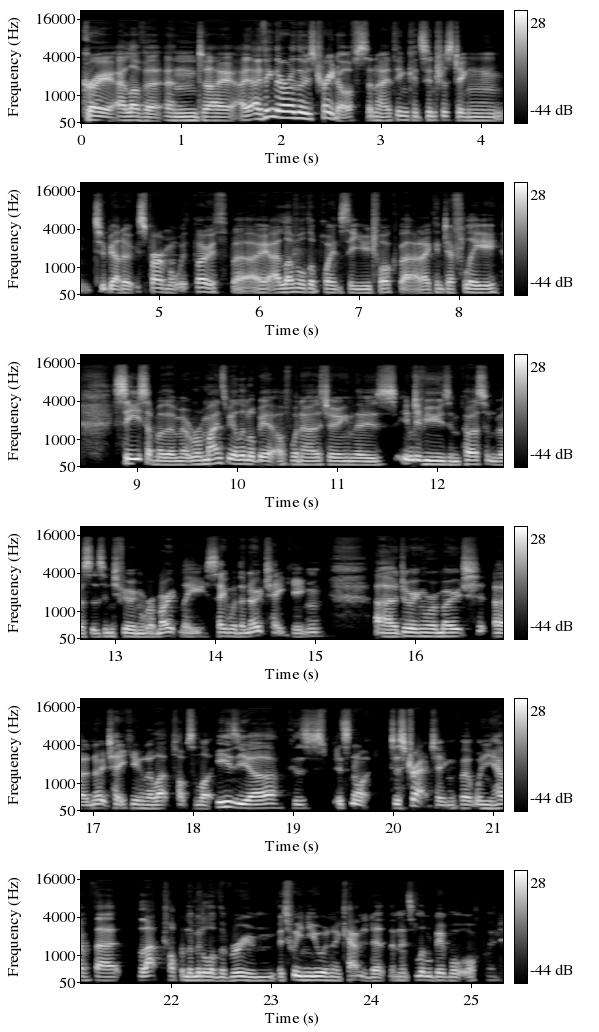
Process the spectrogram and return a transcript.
Great, I love it, and I, I think there are those trade-offs, and I think it's interesting to be able to experiment with both. But I, I love all the points that you talk about. And I can definitely see some of them. It reminds me a little bit of when I was doing those interviews in person versus interviewing remotely. Same with the note taking. Uh, doing remote uh, note taking on a laptop's a lot easier because it's not distracting. But when you have that laptop in the middle of the room between you and a candidate, then it's a little bit more awkward.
